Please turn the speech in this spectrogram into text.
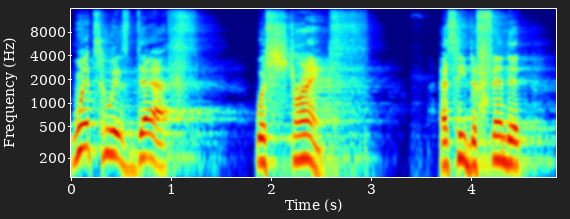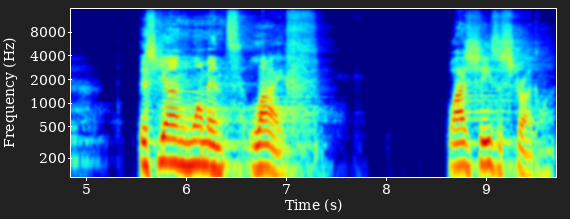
Went to his death with strength as he defended this young woman's life. Why is Jesus struggling?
